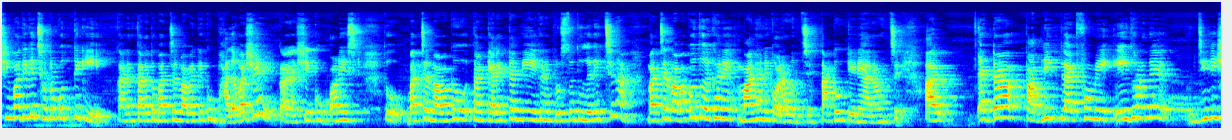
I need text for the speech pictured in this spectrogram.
সীমাদিকে ছোট করতে গিয়ে, কারণ তারা তো বাচ্চার বাবাকে খুব ভালোবাসে সে খুব অনেস্ট তো বাচ্চার বাবাকেও তার ক্যারেক্টার নিয়ে এখানে প্রশ্ন তুলে দিচ্ছে না, বাচ্চার বাবাকেও তো এখানে মানহানি করা হচ্ছে, তাকেও টেনে আনা হচ্ছে। আর একটা পাবলিক প্ল্যাটফর্মে এই ধরনের জিনিস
